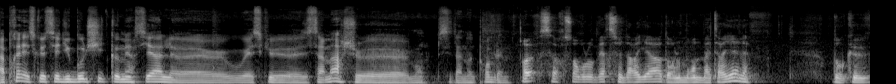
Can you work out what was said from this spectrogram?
après, est-ce que c'est du bullshit commercial euh, ou est-ce que ça marche euh, Bon, c'est un autre problème. ça ressemble au mercenariat dans le monde matériel. Donc euh,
